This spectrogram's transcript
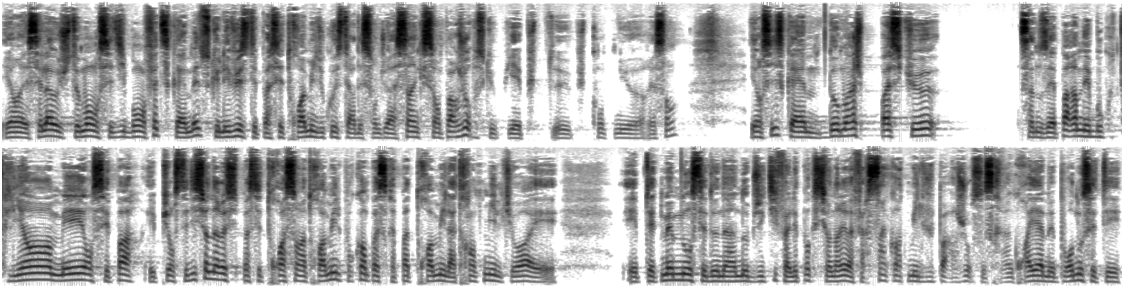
Et c'est là où justement on s'est dit bon en fait c'est quand même bête parce que les vues c'était passé 3000 du coup c'était redescendu à 500 par jour parce qu'il y avait plus de, plus de contenu euh, récent. Et on s'est dit c'est quand même dommage parce que ça nous avait pas ramené beaucoup de clients mais on sait pas. Et puis on s'est dit si on a réussi à passer de 300 à 3000 pourquoi on passerait pas de 3000 à 30 000 tu vois et et peut-être même nous on s'est donné un objectif à l'époque si on arrive à faire 50 000 vues par jour ce serait incroyable mais pour nous c'était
